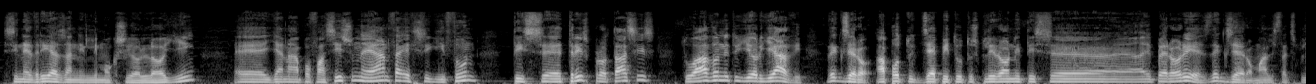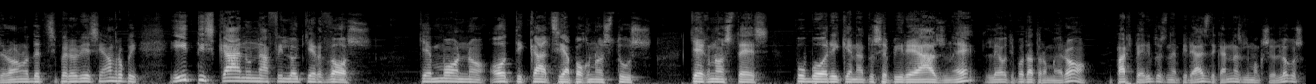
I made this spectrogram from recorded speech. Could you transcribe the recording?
συνεδρίαζαν οι λοιμοξιολόγοι ε, για να αποφασίσουν εάν θα εξηγηθούν τις ε, τρεις προτάσεις του Άδωνη του Γεωργιάδη. Δεν ξέρω, από του τσέπη του τους πληρώνει τις ε, υπερορίες; Δεν ξέρω μάλιστα, τις πληρώνονται τις υπερορίες οι άνθρωποι ή τις κάνουν αφιλοκερδός και μόνο ό,τι κάτσει από γνωστούς και γνωστές που μπορεί και να τους επηρεάζουν. Ε, λέω τίποτα τρομερό. Υπάρχει περίπτωση να επηρεάζεται κανένας λοιμοξιολόγος,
